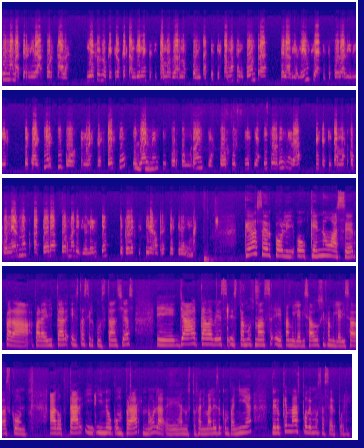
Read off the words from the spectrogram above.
una maternidad forzada. Y eso es lo que creo que también necesitamos darnos cuenta, que si estamos en contra de la violencia que se pueda vivir de cualquier tipo en nuestra especie, igualmente y por congruencia, por justicia y por dignidad, necesitamos oponernos a toda forma de violencia que puede existir en otra especie de animal. ¿Qué hacer, Poli, o qué no hacer para, para evitar estas circunstancias? Eh, ya cada vez estamos más eh, familiarizados y familiarizadas con adoptar y, y no comprar ¿no? La, eh, a nuestros animales de compañía, pero ¿qué más podemos hacer, Poli?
